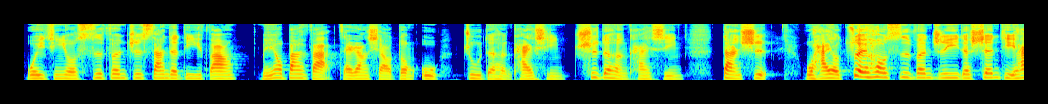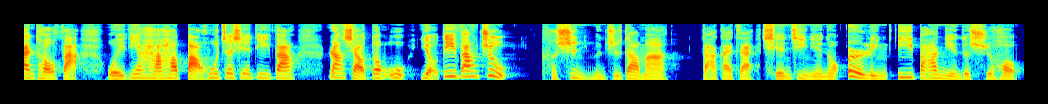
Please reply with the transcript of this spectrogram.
我已经有四分之三的地方没有办法再让小动物住得很开心、吃得很开心，但是我还有最后四分之一的身体和头发，我一定要好好保护这些地方，让小动物有地方住。可是你们知道吗？大概在前几年哦，二零一八年的时候，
